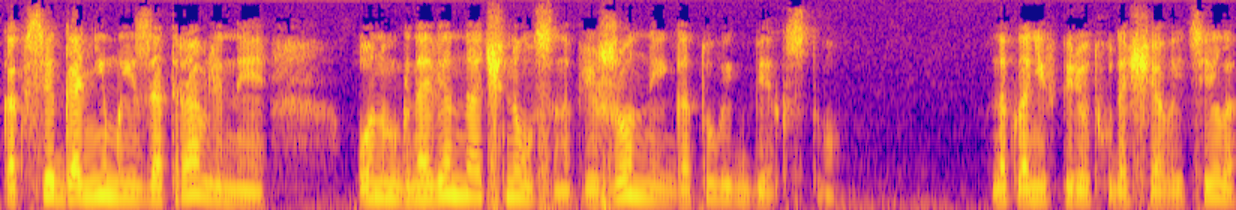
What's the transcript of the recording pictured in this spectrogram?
Как все гонимые и затравленные, он мгновенно очнулся, напряженный и готовый к бегству. Наклонив вперед худощавое тело,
